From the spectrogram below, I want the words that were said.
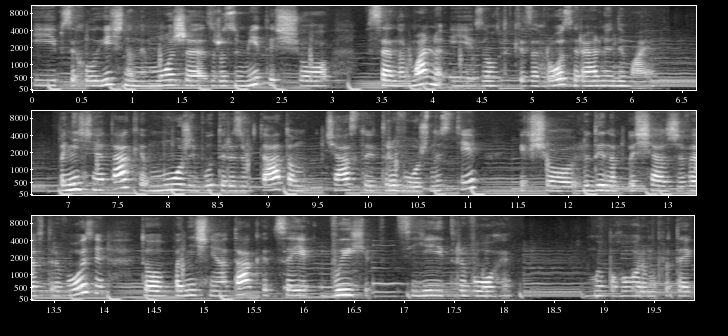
і психологічно не може зрозуміти, що все нормально і знов таки загрози реальної немає. Панічні атаки можуть бути результатом частої тривожності. Якщо людина весь час живе в тривозі, то панічні атаки це як вихід цієї тривоги. Ми поговоримо про те, як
